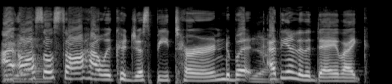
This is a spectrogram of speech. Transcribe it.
I also saw how it could just be turned, but Yeah. at the end of the day, like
